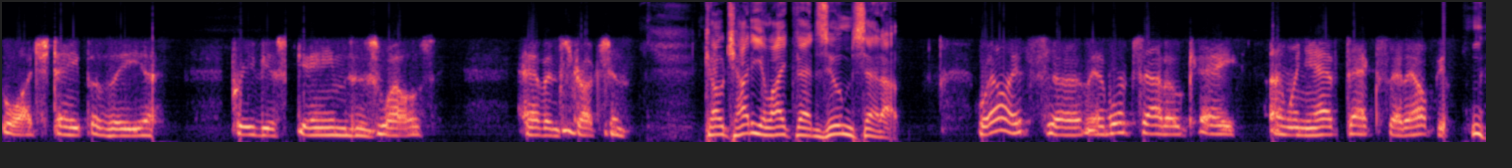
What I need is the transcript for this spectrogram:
watch tape of the uh, previous games as well as have instruction. Coach, how do you like that Zoom setup? Well, it's uh, it works out okay and when you have techs that help you.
